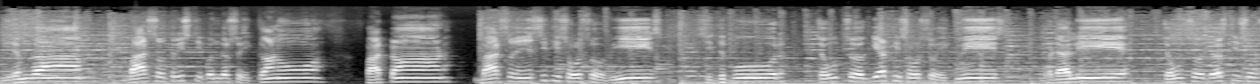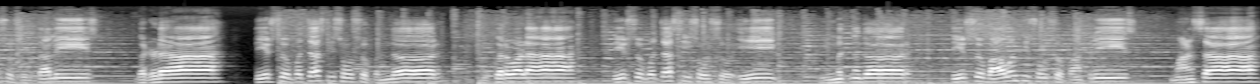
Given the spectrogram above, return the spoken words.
વિરમગામ બારસો ત્રીસથી પંદરસો એકાણું, પાટણ બારસો એંશીથી સોળસો વીસ, સિદ્ધપુર ચૌદસો અગિયારથી સોળસો એકવીસ, વડાલી ચૌદસો દસથી સોળસો સુડતાલીસ, ગઢડા તેરસો પચાસથી સોળસો પંદર, કુકરવાડા તેરસો પચાસથી સોળસો એક, હિંમતનગર તેરસો બાવનથી સોળસો પાંત્રીસ, માણસા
